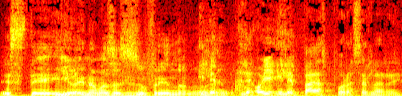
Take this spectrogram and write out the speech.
Este, y, Y yo le- ahí nada más así sufriendo, ¿no? Y le, le- oye, y le pagas por hacerla reír.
